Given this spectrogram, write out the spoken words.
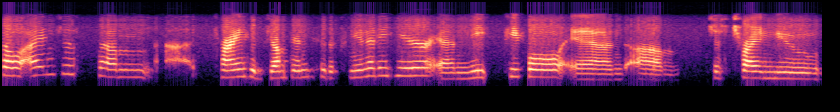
so I'm just um, trying to jump into the community here and meet people and um, just try new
